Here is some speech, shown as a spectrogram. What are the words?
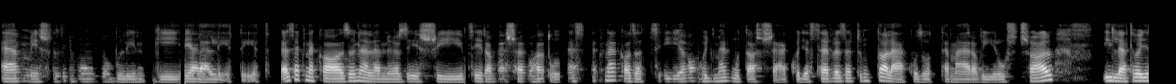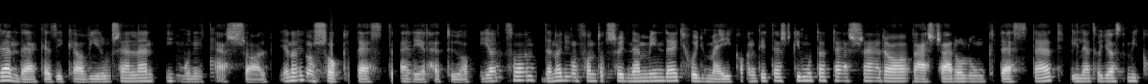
M és az immunglobulin G jelenlétét. Ezeknek az önellenőrzési célra vásárolható teszteknek az a célja, hogy megmutassák, hogy a szervezetünk találkozott-e már a vírussal, illetve hogy rendelkezik-e a vírus ellen immunitással. Ja, nagyon sok teszt elérhető a piacon, de nagyon fontos, hogy nem mindegy, hogy melyik antitest kimutatására vásárolunk tesztet, illetve hogy azt mikor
